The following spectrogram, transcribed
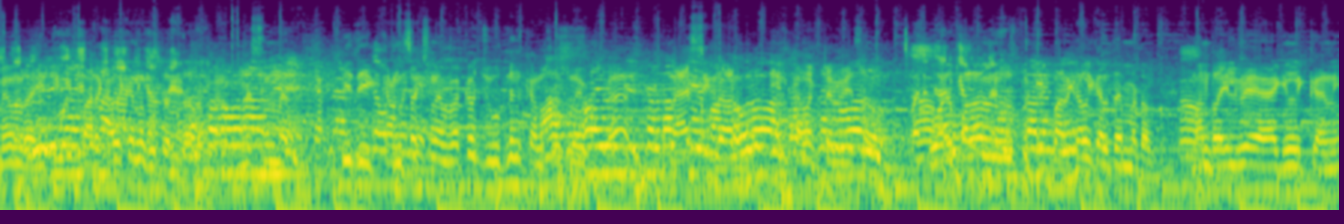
మేము రైతు బరకాల కింద కుట్టుంటారు. ఇది కన్స్ట్రక్షన్ అవ్వక జూట్ నుంచి కన్స్ట్రక్షన్ అవ్వక ప్లాస్టిక్ రావడం దీన్ని కనెక్ట్ అయ్యేసారు వరి పొలాల నూర్పుకి బరకాలకి వెళ్తాయి మేడం మన రైల్వే యాగిల్కి కానీ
